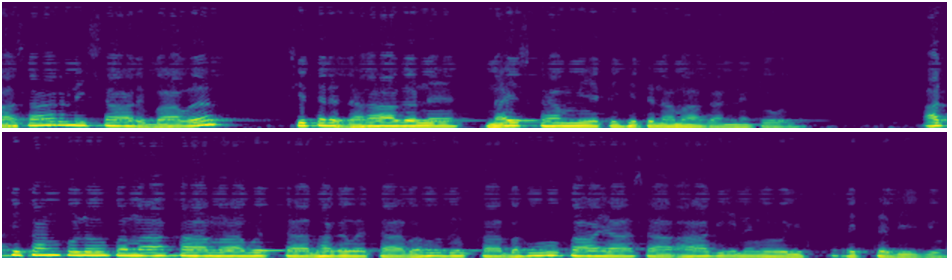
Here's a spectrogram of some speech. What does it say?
අසාර නිසාර බව සිතට දරාගෙන නෛෂ්ක්‍රම්‍යයට හිත නමා ගන්නට ඕනේ. අත්තිකං කුලෝපමා කාමා වුත්තා භගවතා බහු දුක්ඛා බහූපායාසා ආදීනවෝ එත්තබීයෝ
